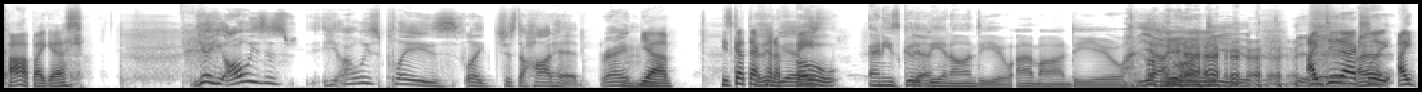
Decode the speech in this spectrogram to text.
cop, I guess. Yeah, he always is. He always plays like just a hothead, right? Mhm. Yeah. He's got I that kind think of we have- face. Oh, and he's good Yeah. at being on to you. I'm on to you. Yeah, I'm on to you. I did Yeah. actually I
